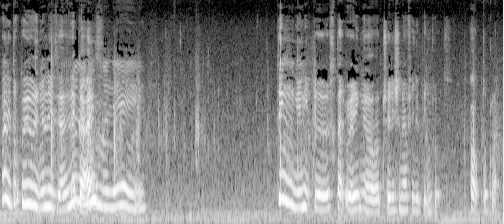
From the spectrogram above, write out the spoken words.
Why they talk to you in Malay? sia? Is it don't guys? Malay. think you need to start wearing your traditional Philippine clothes out to club.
